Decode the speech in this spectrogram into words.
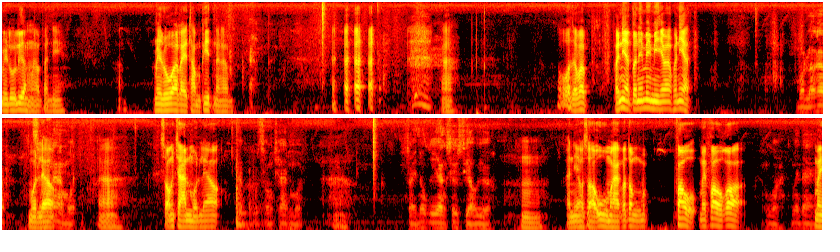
ไม่รู้เรื่องแล้วตอนนี้ครับไม่รู้ว่าอะไรทำพิษนะครับอะโอ้แต่ว่าพะเนียดตัวนี้ไม่มีใช่ไหมพะเนียด หมดแล้วครับหมดแล้วหน้าหมดอ่าสองจานหมดแล้ว ครับสองชาติหมดใส่นกยังเสียวๆอยู่อืม อันนี้เอาซออูมาก็ต้องเฝ้า ไม่เฝ้าก็ว้าไม่ได้ ไม่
